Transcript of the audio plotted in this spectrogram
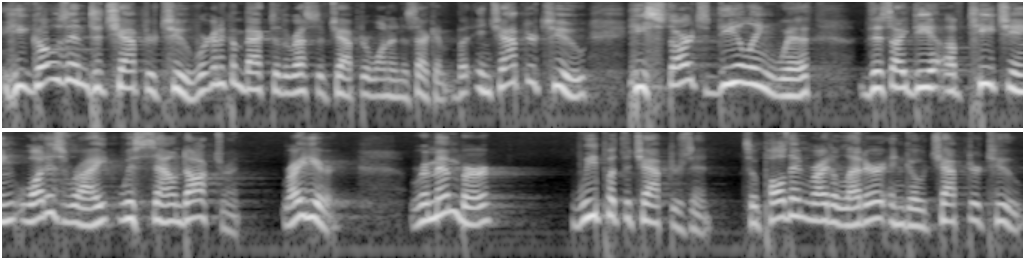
he goes into chapter two. We're going to come back to the rest of chapter one in a second. But in chapter two, he starts dealing with this idea of teaching what is right with sound doctrine. Right here. Remember, we put the chapters in. So Paul didn't write a letter and go chapter two.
